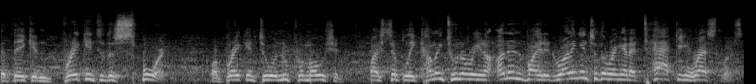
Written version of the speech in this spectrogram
That they can break into the sport or break into a new promotion by simply coming to an arena uninvited, running into the ring and attacking wrestlers.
